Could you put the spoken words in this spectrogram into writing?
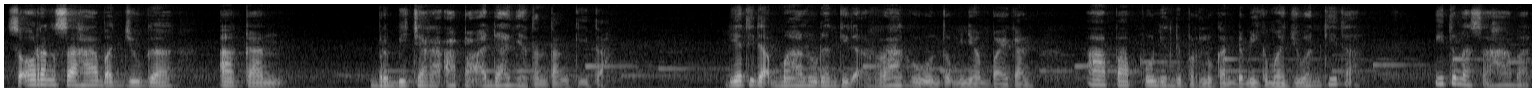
Seorang sahabat juga akan berbicara apa adanya tentang kita. Dia tidak malu dan tidak ragu untuk menyampaikan apa pun yang diperlukan demi kemajuan kita. Itulah sahabat.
